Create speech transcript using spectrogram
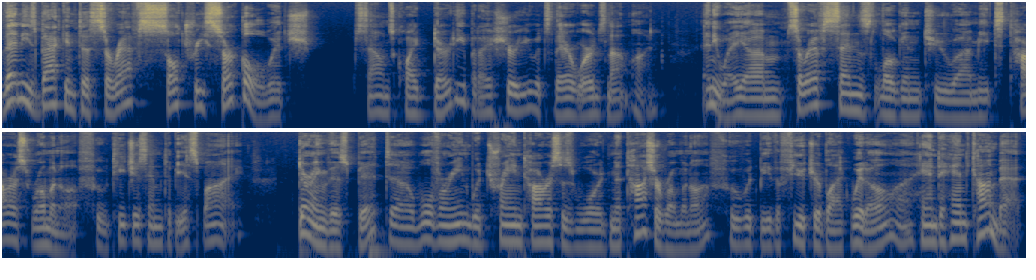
Then he's back into Seraph's Sultry Circle, which sounds quite dirty, but I assure you it's their words, not mine. Anyway, um, Seraph sends Logan to uh, meet Taras Romanoff, who teaches him to be a spy. During this bit, uh, Wolverine would train Taras's ward Natasha Romanoff, who would be the future Black Widow, hand to hand combat.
